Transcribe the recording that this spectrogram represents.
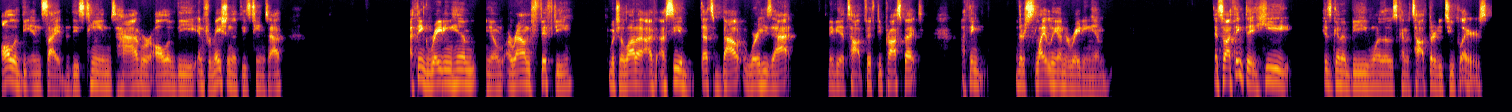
all of the insight that these teams have or all of the information that these teams have. I think rating him, you know, around 50, which a lot of I, I see that's about where he's at, maybe a top 50 prospect. I think they're slightly underrating him. And so I think that he is going to be one of those kind of top 32 players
